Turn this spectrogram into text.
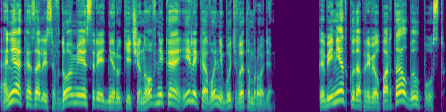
Они оказались в доме средней руки чиновника или кого-нибудь в этом роде. Кабинет, куда привел портал, был пуст.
